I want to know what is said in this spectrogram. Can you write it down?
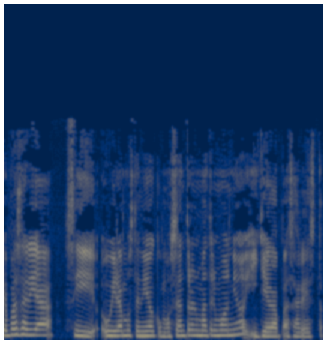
¿Qué pasaría si hubiéramos tenido como centro el matrimonio y llega a pasar esto?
